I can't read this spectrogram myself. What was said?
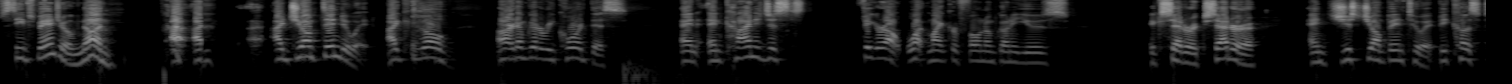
Steve's banjo?" None. I, I I- jumped into it. I could go, all right, I'm going to record this, and and kind of just figure out what microphone I'm going to use, et cetera, et cetera, and just jump into it because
